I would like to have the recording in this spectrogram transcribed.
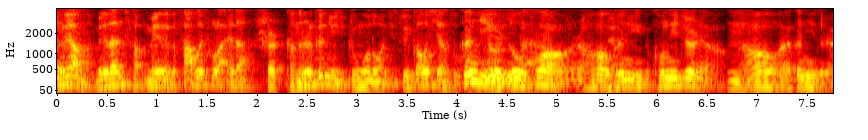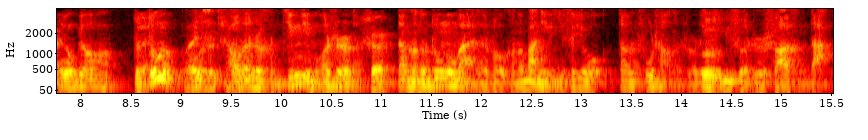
控量的，没咱调没给它发挥出来的，是。可能是根据你中国路你最高限速，根据就是路况，然后根据你的空气质量，嗯。然后还根据你的燃油标号，对。都有关系。我是调的是很经济模式的，是。但可能中东版的时候，可能把你的 ECU 当时出厂的时候，这个预设值刷的很大，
